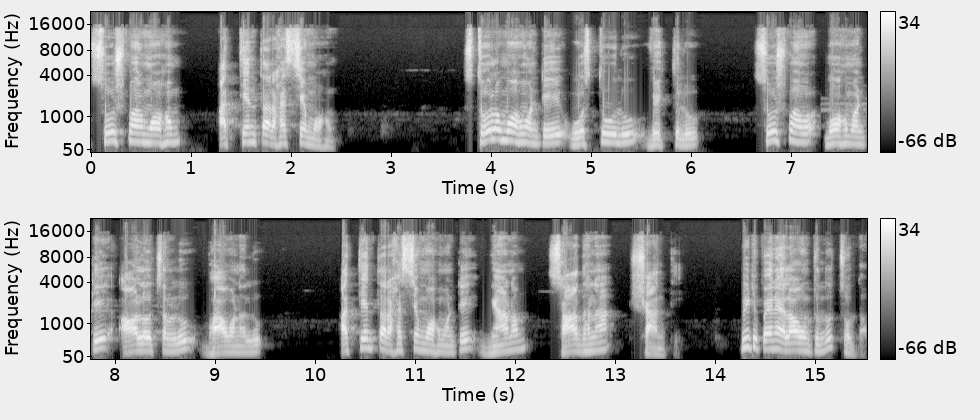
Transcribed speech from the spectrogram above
సూక్ష్మ మోహం అత్యంత రహస్య మోహం. స్థూల మోహం అంటే వస్తువులు వ్యక్తులు. సూక్ష్మ మోహం అంటే ఆలోచనలు భావనలు. అత్యంత రహస్య మోహం అంటే జ్ఞానం సాధన శాంతి. వీటిపైన ఎలా ఉంటుందో చూద్దాం.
